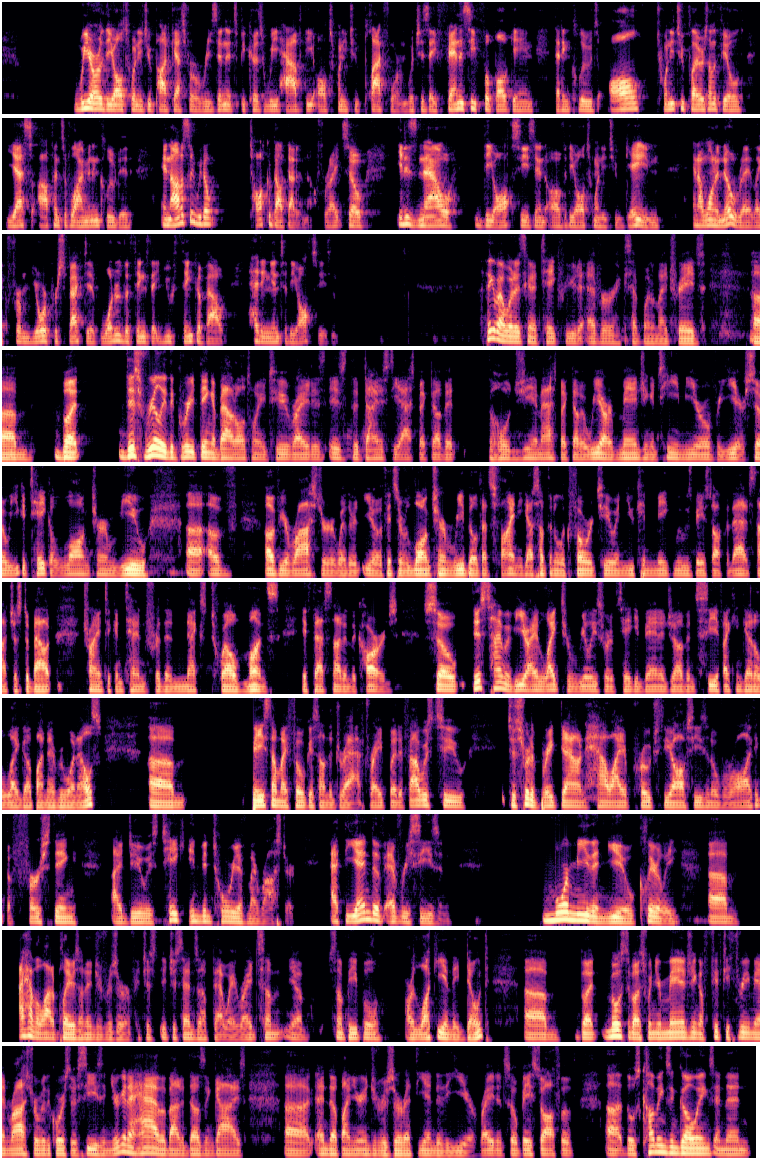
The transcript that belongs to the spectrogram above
we are the All 22 podcast for a reason. It's because we have the All 22 platform, which is a fantasy football game that includes all 22 players on the field. Yes, offensive linemen included. And honestly, we don't talk about that enough, right? So it is now the off season of the All 22 game. And I want to know, Ray, like from your perspective, what are the things that you think about heading into the off season? I think about what it's going to take for you to ever accept one of my trades. Um, but this really the great thing about all 22 right is is the dynasty aspect of it the whole gm aspect of it. We are managing a team year over year so you could take a long-term view uh, of of your roster whether you know if it's a long-term rebuild that's fine. You got something to look forward to and you can make moves based off of that. It's not just about trying to contend for the next 12 months if that's not in the cards. So this time of year i like to really sort of take advantage of and see if i can get a leg up on everyone else. Um, based on my focus on the draft, right? But if I was to to sort of break down how I approach the offseason overall, I think the first thing I do is take inventory of my roster. At the end of every season, more me than you, clearly. Um, I have a lot of players on injured reserve. It just it just ends up that way, right? Some you know some people are lucky and they don't. Um, but most of us, when you're managing a 53 man roster over the course of a season, you're going to have about a dozen guys uh, end up on your injured reserve at the end of the year, right? And so, based off of uh, those comings and goings, and then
